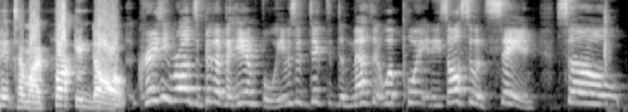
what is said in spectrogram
it to my fucking dog. Crazy Rod's a bit of a handful. He was addicted to meth at one point, and he's also insane. So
